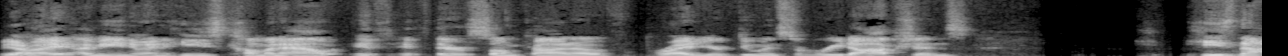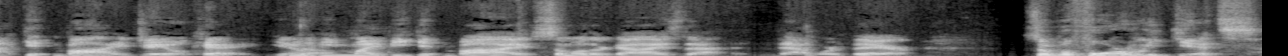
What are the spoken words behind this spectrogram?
Yeah. Right. I mean, and he's coming out. If if there's some kind of right, you're doing some read options he's not getting by JOK. You know, no. he might be getting by some other guys that that were there. So before we get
